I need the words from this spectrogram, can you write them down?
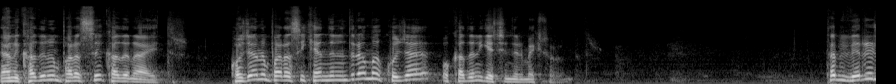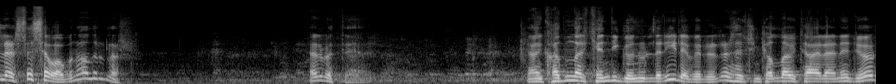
Yani kadının parası kadına aittir. Kocanın parası kendinindir ama koca o kadını geçindirmek zorundadır. Tabi verirlerse sevabını alırlar. Elbette yani. Yani kadınlar kendi gönülleriyle verirlerse çünkü Allahü Teala ne diyor?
